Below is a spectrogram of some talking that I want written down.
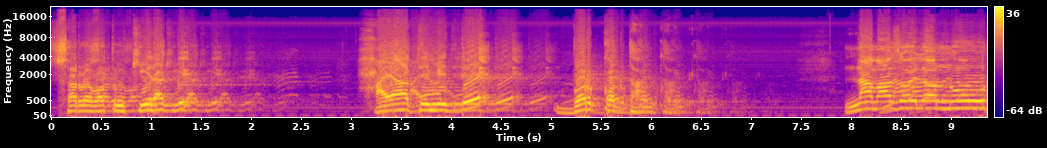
সর্বপ্রথম কি রাখবে? হায়াতি মধ্যে বরকত দান করবে। নামাজ হইল নূর।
